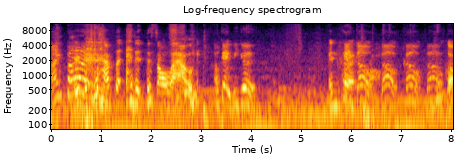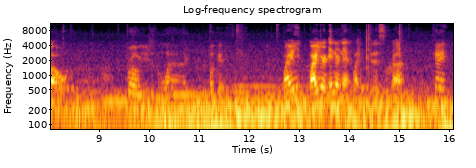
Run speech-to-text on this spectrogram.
I'm fine. You're gonna have to edit this all out. Okay, we good. And Okay, go, wrong. go, go, go. You go. Bro, you just lag. Okay. Why? Why your internet like this, bruh? Okay.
